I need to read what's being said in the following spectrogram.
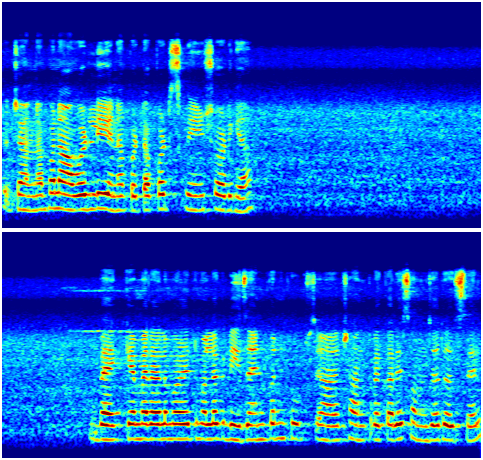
तर ज्यांना पण आवडली आहे ना पटापट स्क्रीनशॉट घ्या. बॅक कॅमेरामुळे तुम्हाला डिझाईन पण खूप छान प्रकारे समजत असेल.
